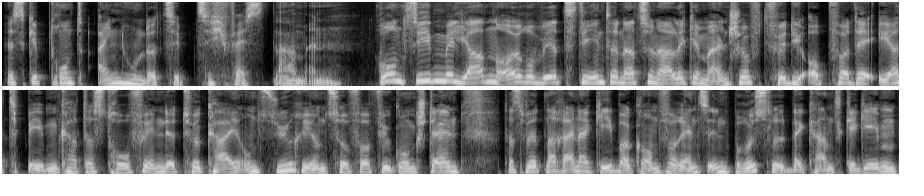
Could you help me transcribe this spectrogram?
Es gibt rund 170 Festnahmen. Rund 7 Milliarden Euro wird die internationale Gemeinschaft für die Opfer der Erdbebenkatastrophe in der Türkei und Syrien zur Verfügung stellen. Das wird nach einer Geberkonferenz in Brüssel bekannt gegeben.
